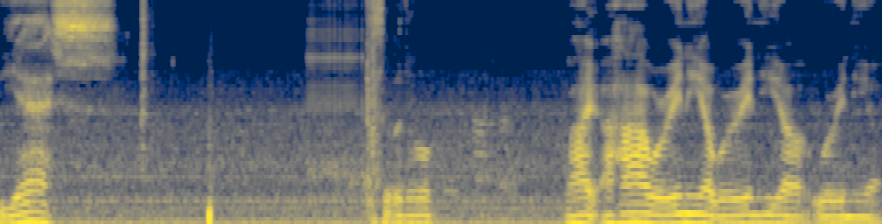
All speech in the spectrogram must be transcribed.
Yes shut the door. Right, aha, we're in here, we're in here, we're in here.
